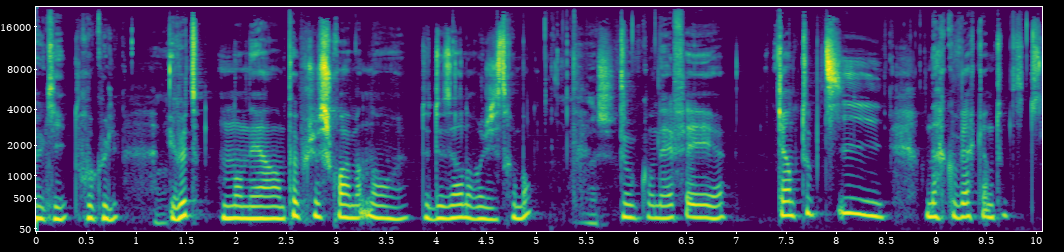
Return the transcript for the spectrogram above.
Ok, trop cool. Voilà. Écoute, on en est à un peu plus, je crois, maintenant, euh, de deux heures d'enregistrement. Donc, on a fait euh, qu'un tout petit. On a recouvert qu'un tout petit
